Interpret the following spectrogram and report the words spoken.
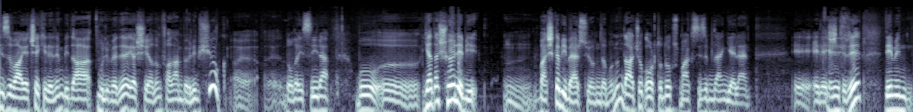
inzivaya çekilelim bir daha kulübede yaşayalım falan böyle bir şey yok. Dolayısıyla bu e, ya da şöyle bir başka bir versiyonda bunun daha çok Ortodoks Marksizm'den gelen eleştiri. Demin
